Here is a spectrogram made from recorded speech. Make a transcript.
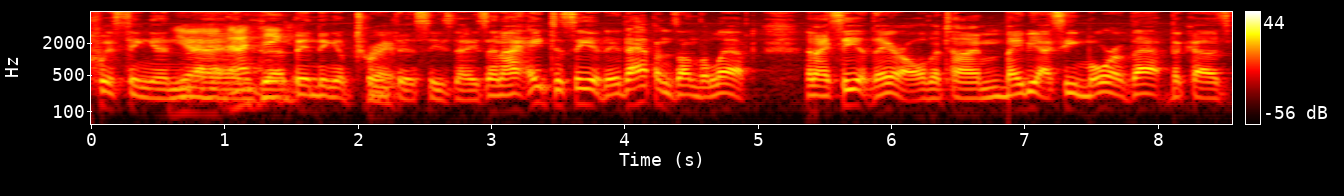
twisting and, yeah, and, and think, bending of truth right. is these days. And I hate to see it. It happens on the left, and I see it there all the time. Maybe I see more of that because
